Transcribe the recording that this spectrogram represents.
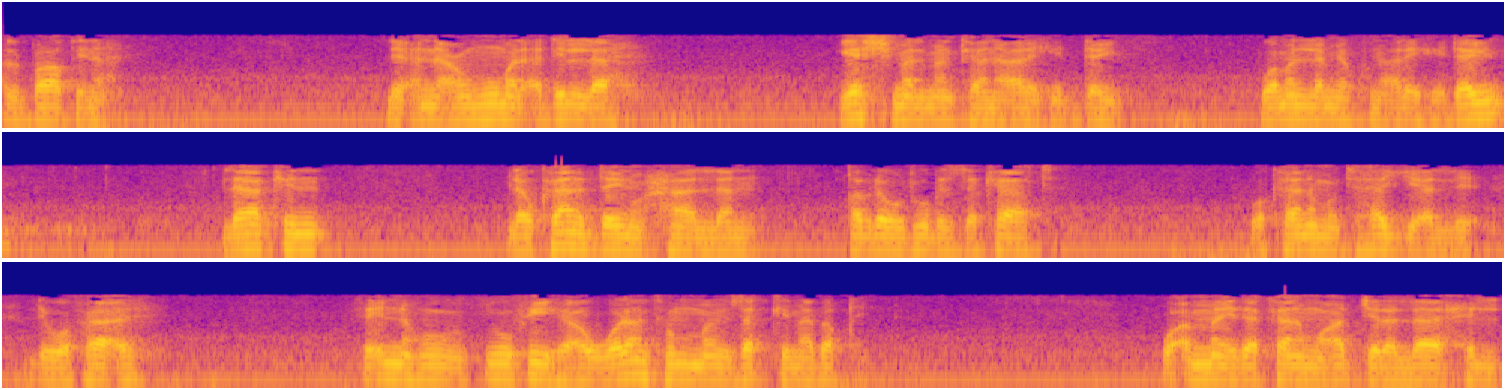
الباطنة لأن عموم الأدلة يشمل من كان عليه الدين ومن لم يكن عليه دين لكن لو كان الدين حالا قبل وجوب الزكاة وكان متهيئا لوفائه فإنه يوفيه أولا ثم يزكي ما بقي. وأما إذا كان مؤجلا لا يحل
